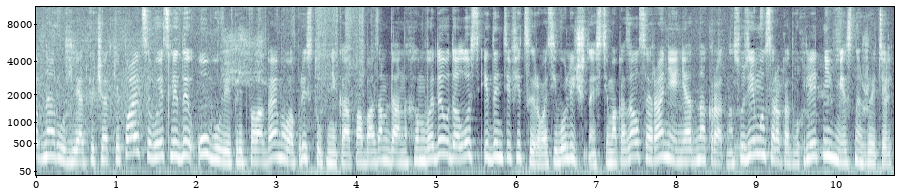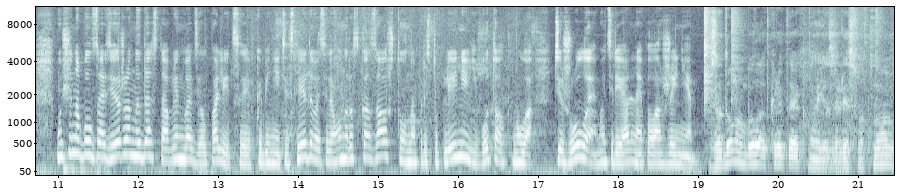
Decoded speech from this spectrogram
обнаружили отпечатки пальцев и следы обуви предполагаемого преступника. По базам данных МВД удалось идентифицировать его личность. Им оказался ранее неоднократно судимый 42-летний местный житель. Мужчина был задержан и доставлен в отдел полиции. В кабинете следователя он рассказал, что на преступление его толкнуло тяжелое материальное положение. За домом было открытое окно. Я залез в окно,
